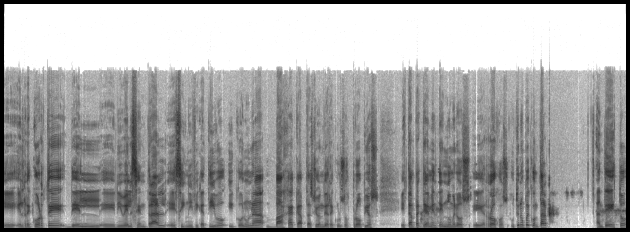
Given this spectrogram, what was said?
eh, el recorte del eh, nivel central es significativo y con una baja captación de recursos propios están prácticamente en números eh, rojos. ¿Usted nos puede contar ante esto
